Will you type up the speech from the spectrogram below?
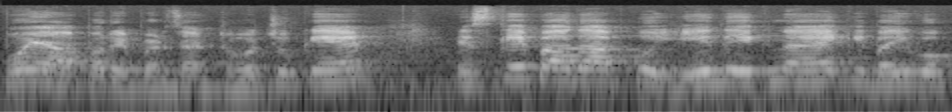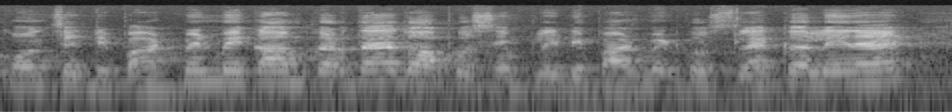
वो यहाँ पर रिप्रेजेंट हो चुके हैं। इसके बाद आपको ये देखना है कि भाई वो कौन से डिपार्टमेंट में काम करता है तो आपको सिंपली डिपार्टमेंट को सिलेक्ट कर लेना है।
